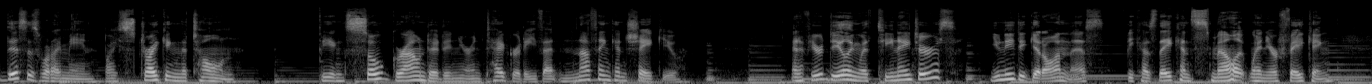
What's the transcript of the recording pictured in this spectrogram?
This is what I mean by striking the tone, being so grounded in your integrity that nothing can shake you. And if you're dealing with teenagers, you need to get on this because they can smell it when you're faking.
